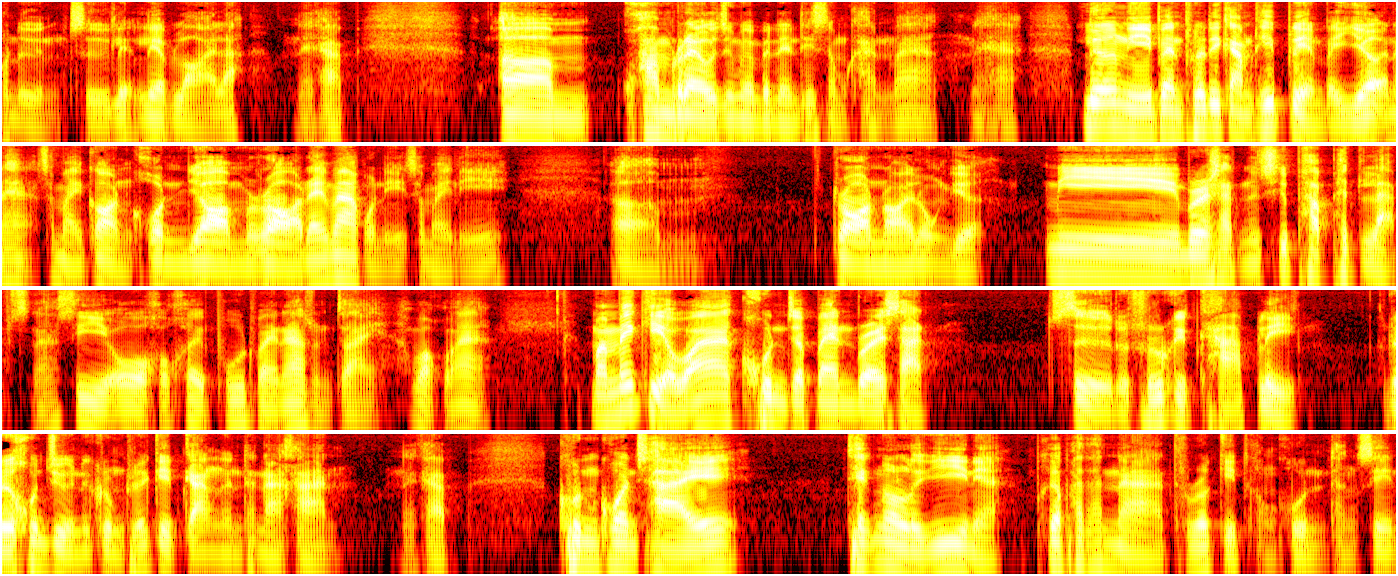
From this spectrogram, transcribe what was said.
คนอื่นซื้อเรียบร้อยแล้วนะครับ ความเร็วจึงเป็นประเด็นที่สำคัญมากนะฮะเรื่องนี้เป็นพฤติกรรมที่เปลี่ยนไปเยอะนะฮะสมัยก่อนคนยอมรอได้มากกว่านี้ สมัยนี้รอน้อยลงเยอะ มีบริษัทนึงชื่อ Puppet Labs นะ CEO เขาเคยพูดไว้น่าสนใจเขาบอกว่า มันไม่เกี่ยวว่าคุณจะเป็นบริษัทสื่อหรือธุรกิจค้าปลีก หรือคุณอยู่ในกลุ่มธุรกิจการเงินธนาคารนะครับ คุณควรใช้เทคโนโลยีเนี่ยเพื่อพัฒนาธุรกิจของคุณทั้งสิ้น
